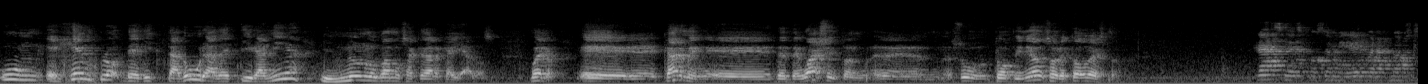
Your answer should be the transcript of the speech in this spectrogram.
un ejemplo de dictadura, de tiranía, y no nos vamos a quedar callados. Bueno, eh, Carmen, eh, desde Washington, eh, su- tu opinión sobre todo esto. Gracias, José Miguel. Buenas noches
